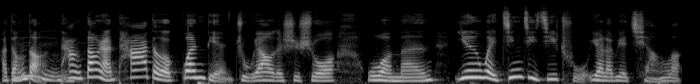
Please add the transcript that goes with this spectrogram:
啊，等等，他当然他的观点主要的是说，我们因为经济基础越来越强了，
